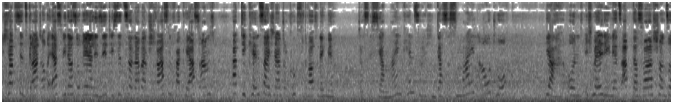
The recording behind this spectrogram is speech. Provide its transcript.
ich habe es jetzt gerade auch erst wieder so realisiert. Ich sitze dann da beim Straßenverkehrsamt, habe die Kennzeichen und guckst du drauf und denk mir, das ist ja mein Kennzeichen, das ist mein Auto. Ja, und ich melde ihn jetzt ab. Das war schon so,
